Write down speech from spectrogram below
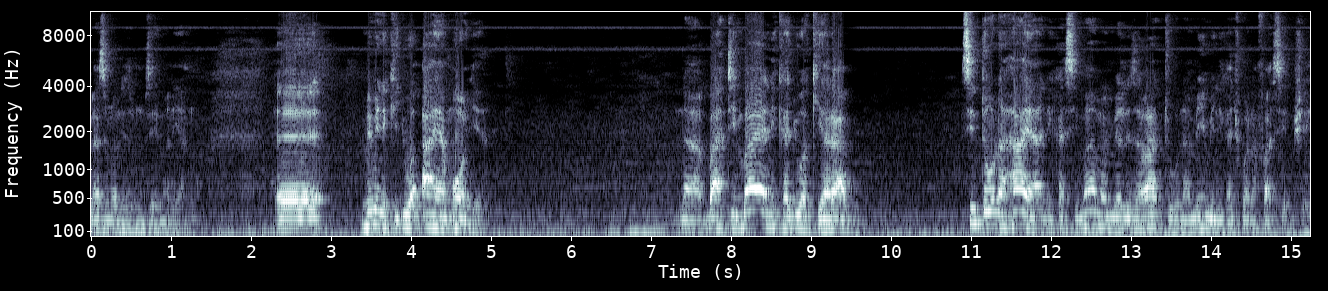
lazima nizungumzie imani yangu. E, mimi nikijua aya moja na bahati mbaya nikajua Kiarabu, si nitaona haya nikasimama mbele za watu na mimi nikachukua nafasi ya ushehe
